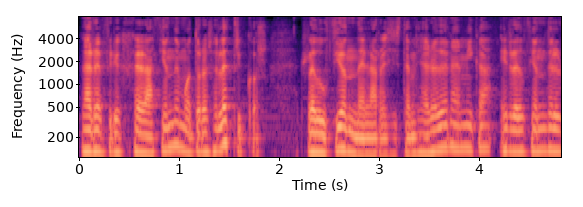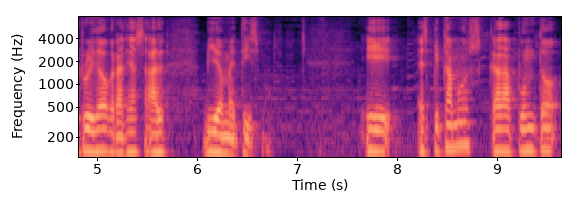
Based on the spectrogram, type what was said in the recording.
la refrigeración de motores eléctricos, reducción de la resistencia aerodinámica y reducción del ruido gracias al biometismo. Y explicamos cada punto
